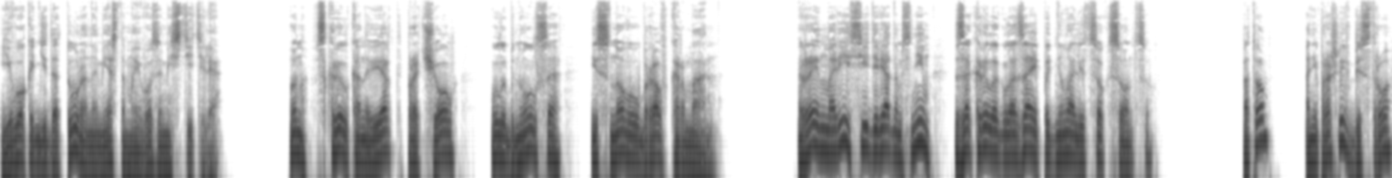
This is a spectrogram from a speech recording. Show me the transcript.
его кандидатура на место моего заместителя. Он вскрыл конверт, прочел, улыбнулся и снова убрал в карман. Рейн-Мари, сидя рядом с ним, закрыла глаза и подняла лицо к солнцу. Потом они прошли в бистро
